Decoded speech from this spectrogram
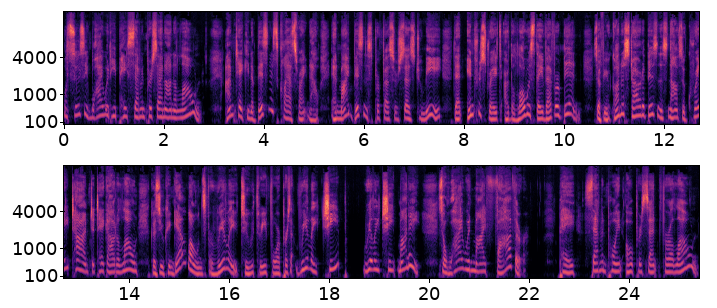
well, Suze, why would he pay 7% on a loan? I'm taking a business class right now, and my business professor says to me that interest rates are the lowest they've ever been. So if you're going to start a business, now's a great time to take out a loan because you can get loans for really two, three, four percent, really cheap, really cheap money. So why would my father pay 7.0% for a loan?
